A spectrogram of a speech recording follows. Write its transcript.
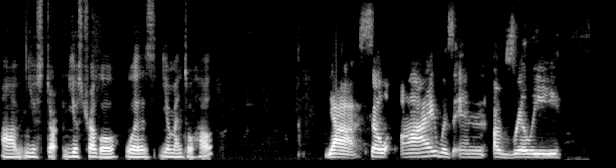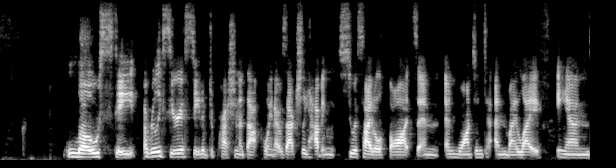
um, your start, your struggle with your mental health? Yeah, so I was in a really low state, a really serious state of depression at that point. I was actually having suicidal thoughts and and wanting to end my life and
